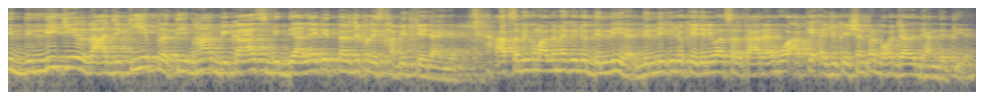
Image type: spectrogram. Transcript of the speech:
ये दिल्ली के राजकीय प्रतिभा विकास विद्यालय के तर्ज पर स्थापित किए जाएँगे। आप सभी को मालूम है कि जो दिल्ली है, दिल्ली की जो केजरीवाल सरकार है, वो आपके एजुकेशन पर बहुत ज़्यादा ध्यान देती है।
